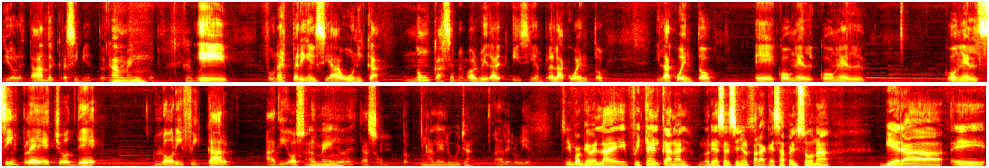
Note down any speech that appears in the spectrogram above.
Dios le está dando el crecimiento. en este Amén. punto. Qué bueno. Y fue una experiencia única, nunca se me va a olvidar y siempre la cuento y la cuento eh, con, el, con, el, con el simple hecho de glorificar a Dios en medio de este asunto. Aleluya. Aleluya. Sí, porque verdad, Eh, fuiste el canal, gloria al Señor, para que esa persona viera, eh,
